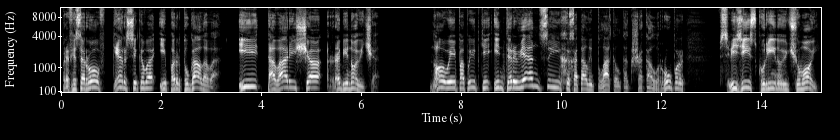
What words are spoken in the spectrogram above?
профессоров Персикова и Португалова и товарища Рабиновича. Новые попытки интервенции хохотал и плакал, как шакал рупор, в связи с куриной чумой.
